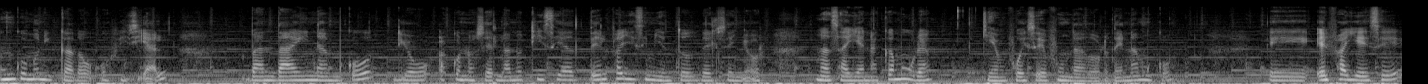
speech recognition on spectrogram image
un comunicado oficial, Bandai Namco dio a conocer la noticia del fallecimiento del señor Masaya Nakamura, quien fuese fundador de Namco. Eh, él fallece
